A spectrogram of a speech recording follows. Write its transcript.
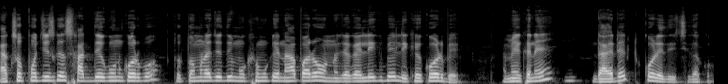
একশো পঁচিশকে সাত দিয়ে গুণ করব। তো তোমরা যদি মুখে মুখে না পারো, অন্য জায়গায় লিখবে, লিখে করবে। আমি এখানে ডাইরেক্ট করে দিচ্ছি। দেখো,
